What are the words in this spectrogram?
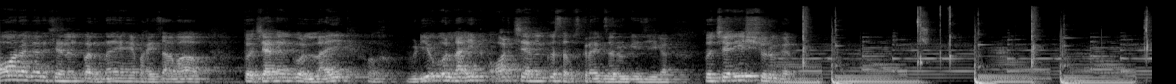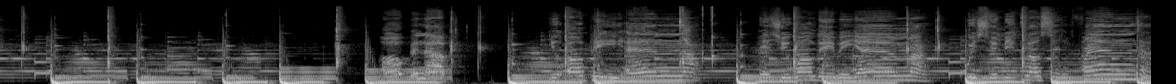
और अगर चैनल पर नए हैं भाई साहब आप तो चैनल को लाइक वीडियो को लाइक और चैनल को सब्सक्राइब ज़रूर कीजिएगा। तो चलिए शुरू we should be closer than friends.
